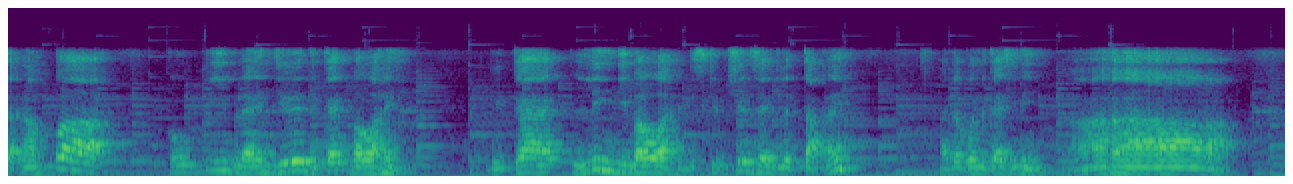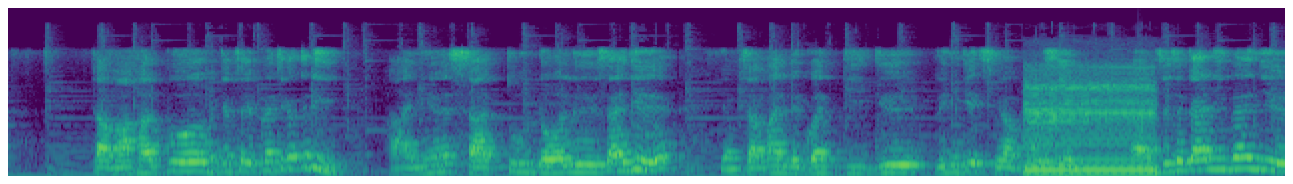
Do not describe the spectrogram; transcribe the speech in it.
Tak nampak. Kopi belanja dekat bawah ni. Dekat link di bawah description saya letak eh ataupun dekat sini. Ah. Tak mahal pun macam saya pernah cakap tadi. Hanya 1 dolar saja yang bersamaan lebih kurang RM3.90. Ah, sesekali belanja.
